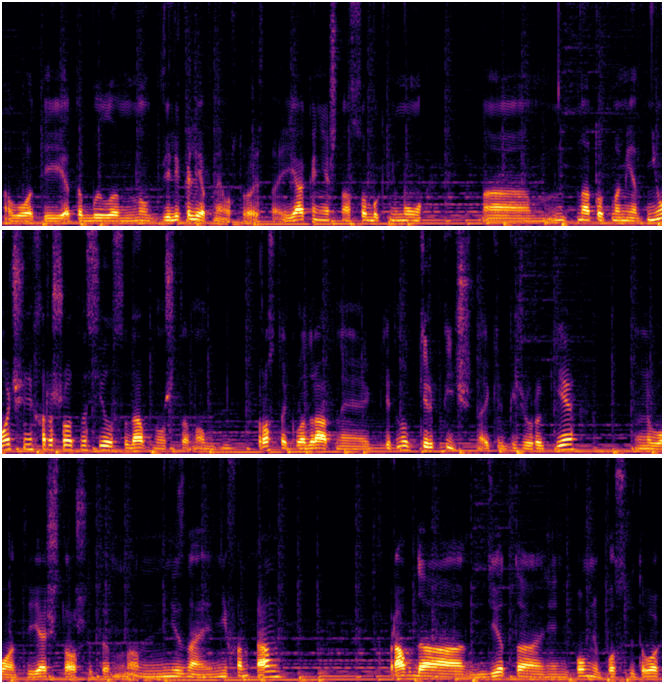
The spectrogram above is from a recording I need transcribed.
вот, и это было ну, великолепное устройство. Я, конечно, особо к нему э, на тот момент не очень хорошо относился, да, потому что ну, просто квадратный, ну, кирпич, да, кирпич в руке, вот, я считал, что это, ну, не знаю, не фонтан, Правда, где-то, я не помню, после того,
